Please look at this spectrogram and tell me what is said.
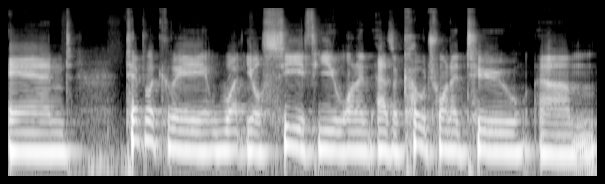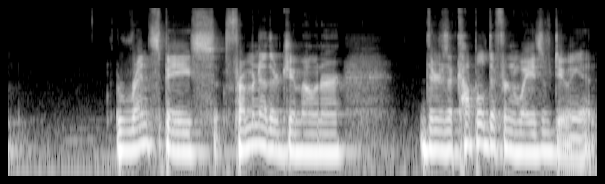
And typically, what you'll see if you wanted, as a coach, wanted to um, rent space from another gym owner, there's a couple different ways of doing it.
